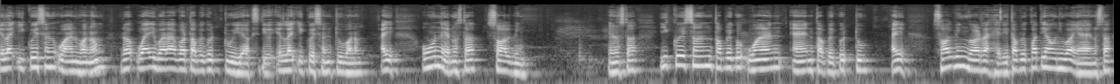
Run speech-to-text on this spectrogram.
यसलाई इक्वेसन वान भनौँ र वाइ बराबर तपाईँको टु एक्स दियो। यसलाई इक्वेसन टू भनौँ। है? ओन हेर्नुहोस् त सल्भिङ हेर्नुहोस् त इक्वेसन तपाईँको वान एन्ड तपाईँको टू है? सल्भिङ गर्दाखेरि तपाईँ कति आउने भयो यहाँ हेर्नुहोस् त।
